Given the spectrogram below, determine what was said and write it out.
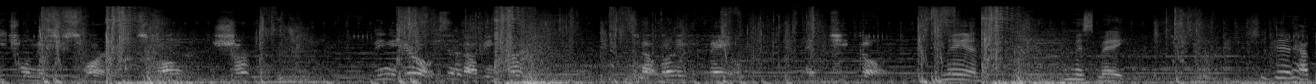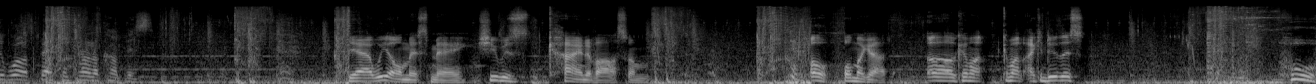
Each one makes you smarter, stronger, sharper. Being a hero isn't about being perfect. It's about learning to fail and keep going. Man, I miss May. She did have the world's best internal compass. Yeah, we all miss May. She was kind of awesome. Oh, oh my god. Oh, come on, come on, I can do this. Whew,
